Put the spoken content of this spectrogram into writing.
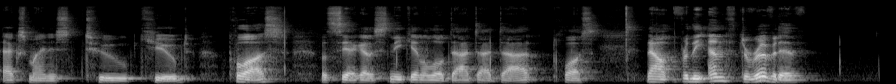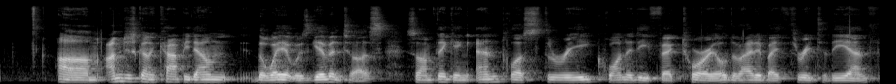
x minus 2 cubed, plus, let's see, I got to sneak in a little dot, dot, dot, plus. Now, for the nth derivative, um, I'm just going to copy down the way it was given to us. So I'm thinking n plus 3 quantity factorial divided by 3 to the nth.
